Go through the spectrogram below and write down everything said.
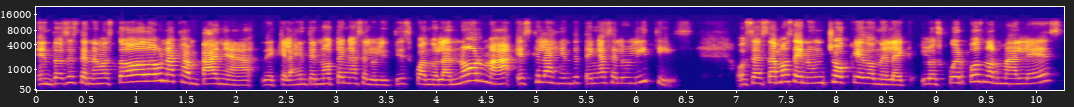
entonces tenemos toda una campaña de que la gente no tenga celulitis cuando la norma es que la gente tenga celulitis. O sea, estamos en un choque donde los cuerpos normales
